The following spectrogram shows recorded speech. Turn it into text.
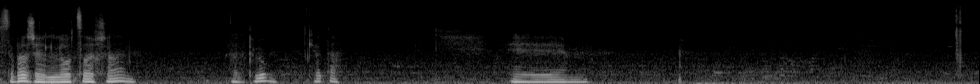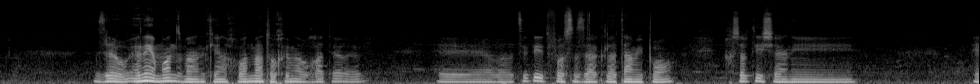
מסתבר שלא צריך לשלם על כלום, קטע. אמ, זהו, אין לי המון זמן כי אנחנו עוד מעט הולכים לארוחת ערב, אה, אבל רציתי לתפוס איזה הקלטה מפה. חשבתי שאני... אה,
